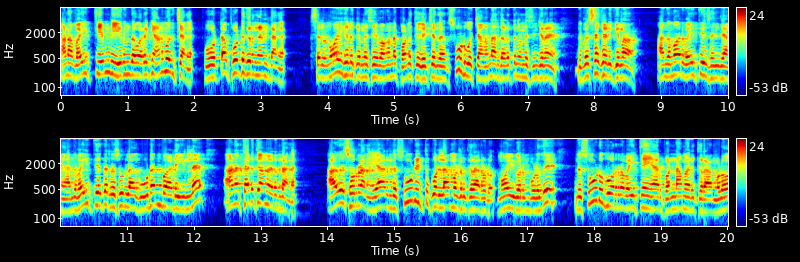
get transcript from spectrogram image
ஆனால் வைத்தியம்னு இருந்த வரைக்கும் அனுமதிச்சாங்க. போட்டால் போட்டுக்கிறங்கன்ட்டாங்க. சில நோய்களுக்கு என்ன செய்வாங்கன்னா பழுக்க கட்சி அந்த சூடு வச்சாங்கன்னா அந்த இடத்துல என்ன செஞ்சுறேன் இந்த விஷ கடிக்கலாம். அந்த மாதிரி வைத்தியம் செஞ்சாங்க. அந்த வைத்தியத்தை ரசூல்லாவுக்கு உடன்பாடு இல்லை. ஆனால் தடுக்காமல் இருந்தாங்க. அதை சொல்கிறாங்க யார் இந்த சூடிட்டு கொள்ளாமல் இருக்கிறார்களோ நோய் வரும் பொழுது இந்த சூடு போடுற வைத்தியம் யார் பண்ணாமல் இருக்கிறாங்களோ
